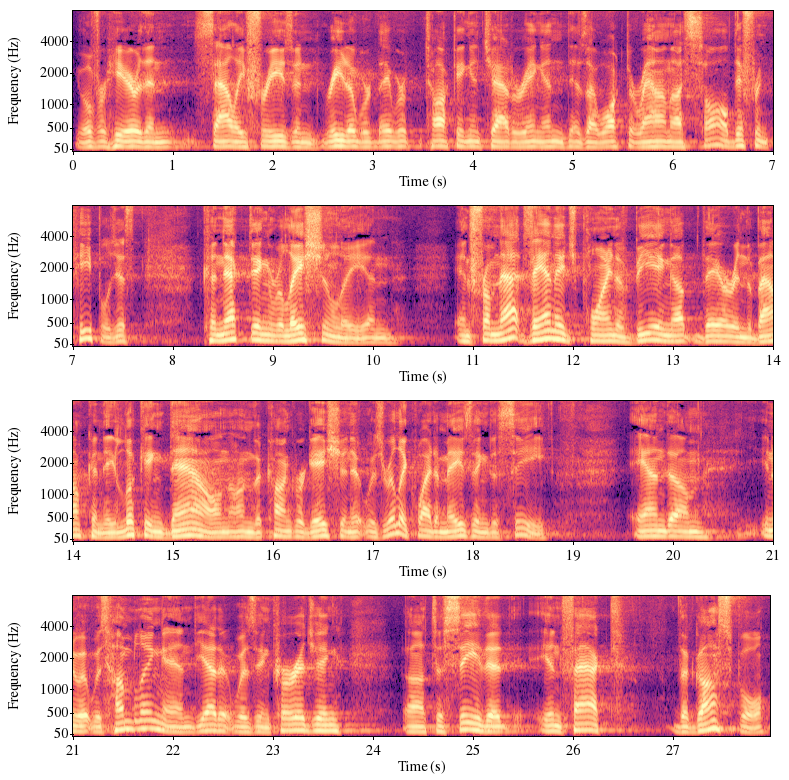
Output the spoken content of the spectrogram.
over here then Sally Fries and Rita were they were talking and chattering. And as I walked around I saw different people just connecting relationally. And and from that vantage point of being up there in the balcony looking down on the congregation it was really quite amazing to see. And um, you know, it was humbling and yet it was encouraging uh, to see that, in fact, the gospel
